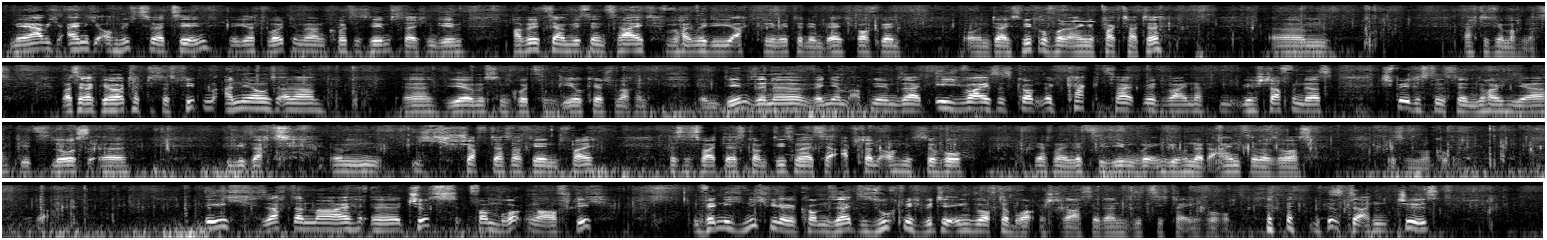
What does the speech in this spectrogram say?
mehr habe ich eigentlich auch nicht zu erzählen. Wie gesagt, wollte mir ein kurzes Lebenszeichen geben. Habe jetzt ja ein bisschen Zeit, weil wir die 8 Kilometer den Berg raufrennen. Und da ich das Mikrofon eingepackt hatte, ähm, dachte ich, wir machen das. Was ihr gerade gehört habt, ist das Piepen, Annäherungsalarm. Äh, wir müssen kurz einen Geocache machen. In dem Sinne, wenn ihr am Abnehmen seid, ich weiß, es kommt eine Kackzeit mit Weihnachten. Wir schaffen das. Spätestens im neuen Jahr geht's los. Äh, wie gesagt, ähm, ich schaffe das auf jeden Fall, dass es weiter ist. kommt. Diesmal ist der Abstand auch nicht so hoch. Ich dachte, meine letzte Wiegen war irgendwie 101 oder sowas. Müssen wir mal gucken. Ja. Ich sag dann mal äh, Tschüss vom Brockenaufstich. Wenn ich nicht wiedergekommen seid, sucht mich bitte irgendwo auf der Brockenstraße, dann sitze ich da irgendwo rum. Bis dann, tschüss.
